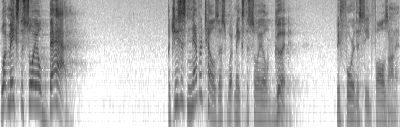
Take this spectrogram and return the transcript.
what makes the soil bad. But Jesus never tells us what makes the soil good before the seed falls on it.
